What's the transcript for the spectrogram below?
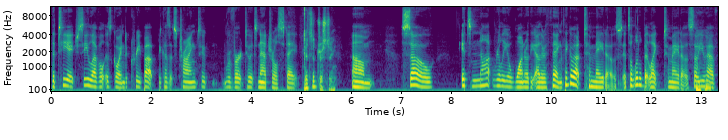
the THC level is going to creep up because it's trying to revert to its natural state. It's interesting. Um, so it's not really a one or the other thing. Think about tomatoes. It's a little bit like tomatoes. So mm-hmm. you have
